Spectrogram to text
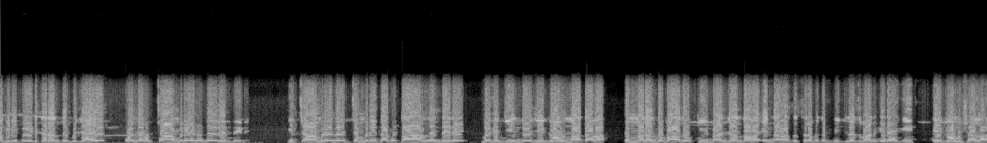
ਅਗਨੀ ਭੇਟ ਕਰਨ ਤੇ ਬਜਾਏ ਉਹਨਾਂ ਨੂੰ ਚਾਮੜੀਆਂ ਨੂੰ ਦੇ ਦਿੰਦੇ ਨੇ। ਕਿ ਚਾਮੜੀ ਉਹਨਾਂ ਦੀ ਚਮੜੀ ਤੱਕ ਉਤਾਰ ਲੈਂਦੇ ਨੇ, ਮਤਲਬ ਕਿ ਜਿੰਦੇ ਜੀ ਗਊ ਮਾਤਾ ਵਾ ਤੇ ਮਰਨ ਤੋਂ ਬਾਅਦ ਉਹ ਕੀ ਬਣ ਜਾਂਦਾ ਵਾ, ਇਹਨਾਂ ਵਾਸਤੇ ਸਿਰਫ ਇੱਕ ਬਿਜ਼ਨਸ ਬਣ ਕੇ ਰਹਿ ਗਈ, ਇਹ ਗਊਸ਼ਾਲਾ।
